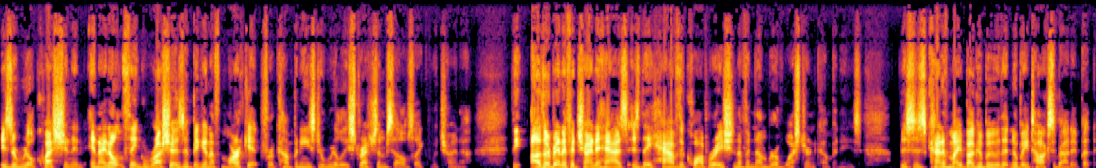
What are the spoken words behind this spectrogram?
is a real question. And, and I don't think Russia is a big enough market for companies to really stretch themselves like with China. The other benefit China has is they have the cooperation of a number of Western companies. This is kind of my bugaboo that nobody talks about it, but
